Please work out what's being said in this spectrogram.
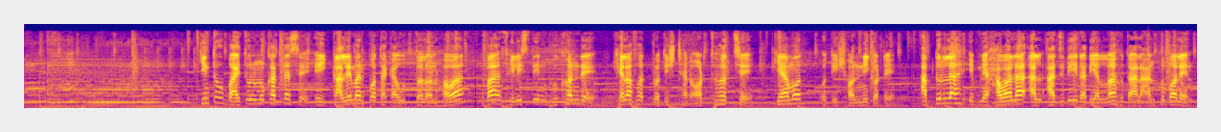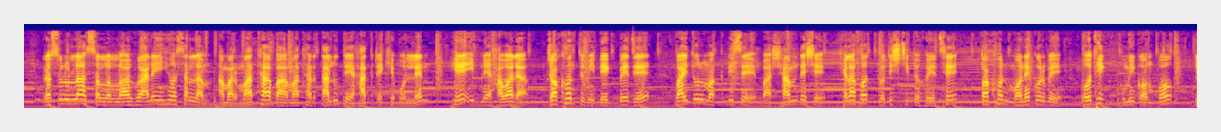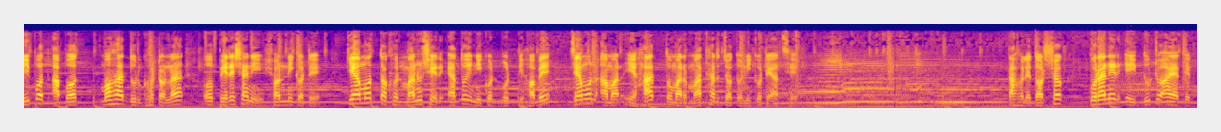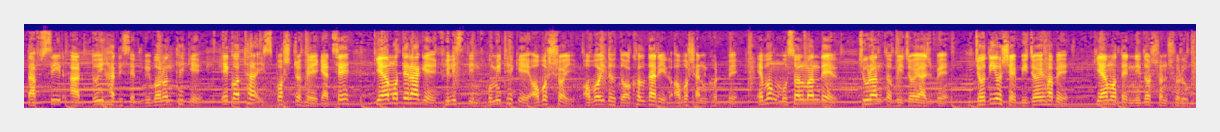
কিন্তু বাইতুল মুকাদ্দাসে এই কালেমার পতাকা উত্তোলন হওয়া বা ফিলিস্তিন ভূখণ্ডে খেলাফত প্রতিষ্ঠার অর্থ হচ্ছে কেয়ামত অতি সন্নিকটে। আবদুল্লাহ ইবনে হাওয়ালা আল আজদি রাদিয়াল্লাহু তাআলা আনহু বলেন রসুল্লাহ সাল্লাল্লাহু আলাইহি ওয়াসাল্লাম আমার মাথা বা মাথার তালুতে হাত রেখে বললেন, হে ইবনে হাওয়ালা, যখন তুমি দেখবে যে বাইতুল মাকদিসে বা সামদেশে খেলাফত প্রতিষ্ঠিত হয়েছে, তখন মনে করবে অধিক ভূমিকম্প, বিপদ আপদ, মহা দুর্ঘটনা ও পেরেশানি সন্নিকটে। কেয়ামত তখন মানুষের এতই নিকটবর্তী হবে যেমন আমার এ হাত তোমার মাথার যত নিকটে আছে। তাহলে দর্শক কোরআনের এই দুটো আয়াতের তাফসির আর দুই হাদিসের বিবরণ থেকে একথা স্পষ্ট হয়ে গেছে, কেয়ামতের আগে ফিলিস্তিন ভূমি থেকে অবশ্যই অবৈধ দখলদারির অবসান ঘটবে এবং মুসলমানদের চূড়ান্ত বিজয় আসবে। যদিও সে বিজয় হবে কেয়ামতের নিদর্শন স্বরূপ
